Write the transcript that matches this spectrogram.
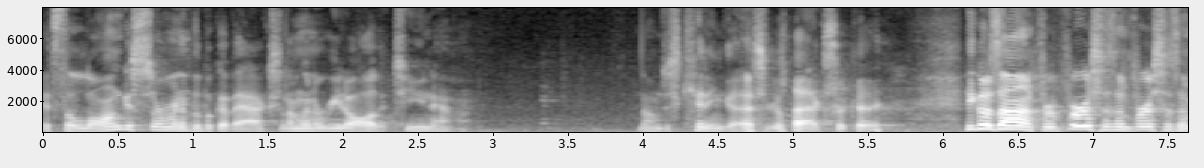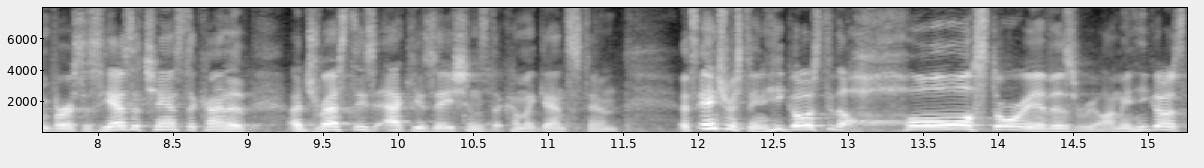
it's the longest sermon of the book of Acts, and I'm going to read all of it to you now. No, I'm just kidding, guys. Relax, okay? He goes on for verses and verses and verses. He has a chance to kind of address these accusations that come against him. It's interesting. He goes through the whole story of Israel. I mean, he goes,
